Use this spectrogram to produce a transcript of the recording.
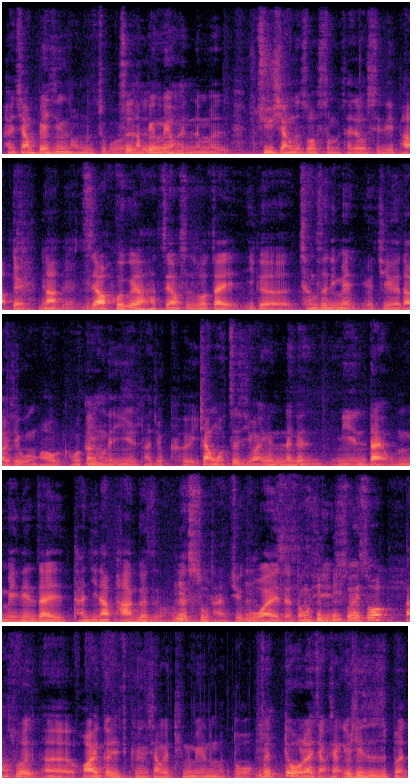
很像变形虫的组合，它并没有很那么具象的说什么才叫 City Pop。对，那只要回归到它，只要是说在一个城市里面有结合到一些文化或或刚刚的音乐，它就可以。像我自己话，因为那个年代我们每天在弹吉他、爬格子，我们在速弹学国外的东西，所以说当初的呃华语歌曲可能相对听的没有那么多，所以对我来讲，像尤其是日本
